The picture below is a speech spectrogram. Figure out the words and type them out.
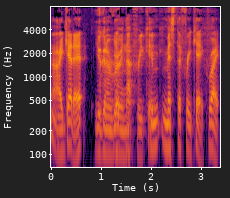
No, I get it. you're going to ruin that free kick. You missed the free kick, right?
